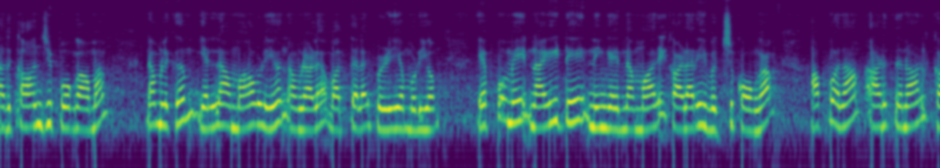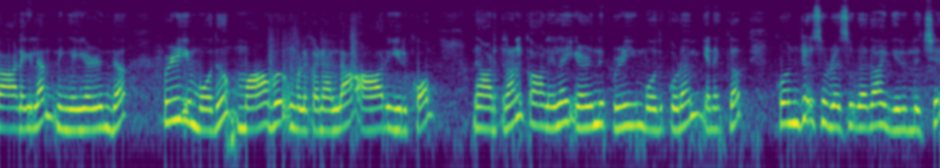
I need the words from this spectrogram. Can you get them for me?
அது காஞ்சி போகாமல் நம்மளுக்கு எல்லா மாவுலேயும் நம்மளால் வத்தலை பிழிய முடியும். எப்போவுமே நைட்டே நீங்கள் இந்த மாதிரி கலரி வச்சுக்கோங்க. அப்போ தான் அடுத்த நாள் காலையில் நீங்கள் எழுந்து பிழியும் போது மாவு உங்களுக்கு நல்லா ஆறி இருக்கும். நான் அடுத்த நாள் காலையில் எழுந்து பிழியும் போது கூட எனக்கு கொஞ்சம் சுட சுட தான் இருந்துச்சு.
